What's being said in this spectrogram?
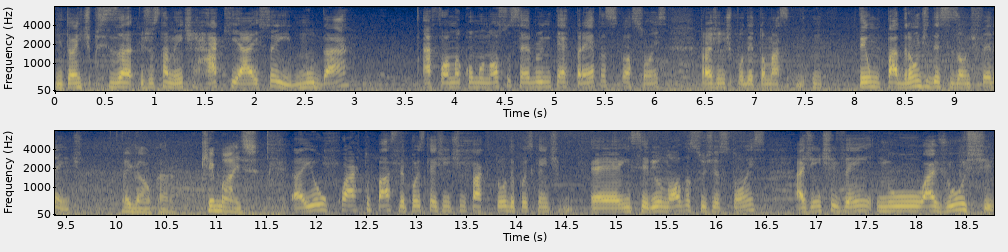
Então a gente precisa justamente hackear isso aí, mudar a forma como o nosso cérebro interpreta as situações para a gente poder tomar, ter um padrão de decisão diferente. Legal, cara. O que mais? Aí o quarto passo, depois que a gente impactou, depois que a gente é, inseriu novas sugestões, a gente vem no ajuste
